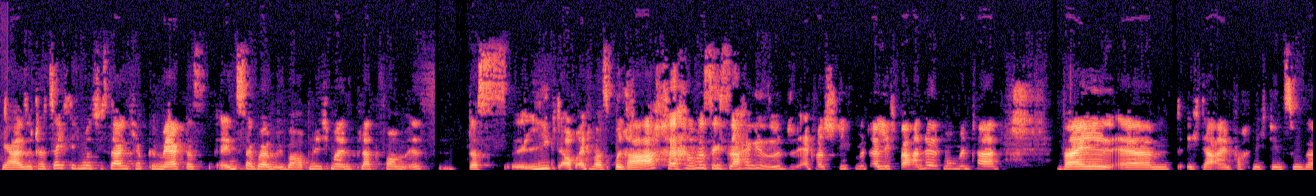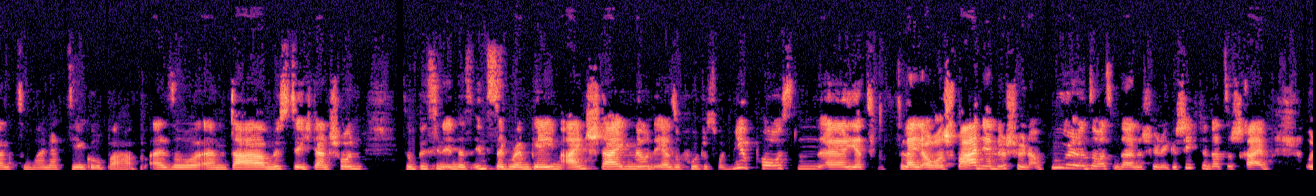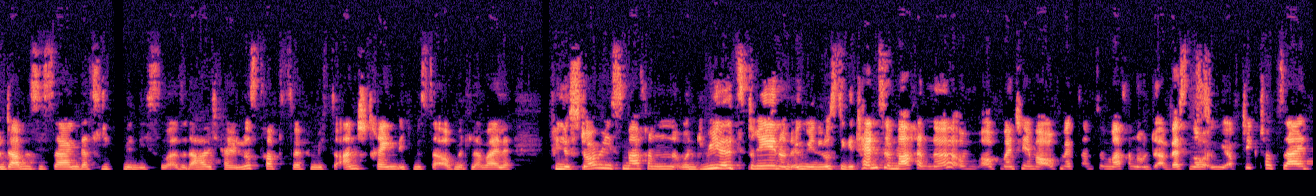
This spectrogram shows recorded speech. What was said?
Ja, also tatsächlich muss ich sagen, ich habe gemerkt, dass Instagram überhaupt nicht meine Plattform ist. Das liegt auch etwas brach, muss ich sagen, so etwas stiefmütterlich behandelt momentan, weil ähm, ich da einfach nicht den Zugang zu meiner Zielgruppe habe. Also ähm, da müsste ich dann schon so ein bisschen in das Instagram-Game einsteigen ne, und eher so Fotos von mir posten. Äh, jetzt vielleicht auch aus Spanien, ne, schön am Pool und sowas und da eine schöne Geschichte dazu schreiben. Und da muss ich sagen, das liegt mir nicht so. Also da habe ich keine Lust drauf, das wäre für mich zu anstrengend. Ich müsste auch mittlerweile viele Stories machen und Reels drehen und irgendwie lustige Tänze machen, ne, um auf mein Thema aufmerksam zu machen und am besten noch irgendwie auf TikTok sein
